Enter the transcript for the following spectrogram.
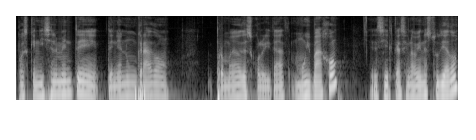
Pues que inicialmente tenían un grado promedio de escolaridad muy bajo, es decir, casi no habían estudiado,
